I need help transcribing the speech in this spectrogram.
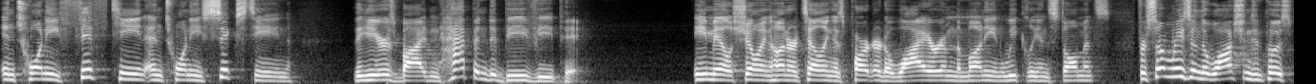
in 2015 and 2016, the years Biden happened to be VP. Emails showing Hunter telling his partner to wire him the money in weekly installments. For some reason, the Washington Post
